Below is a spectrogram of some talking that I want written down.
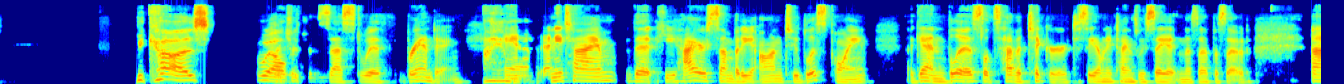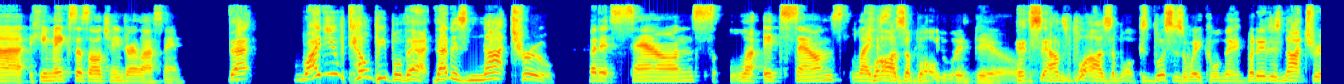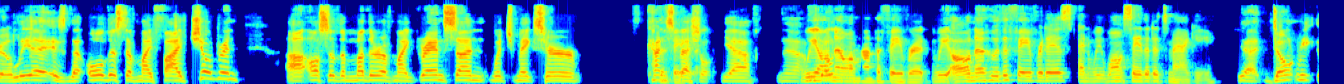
because, well, Richard's obsessed with branding. And anytime that he hires somebody onto Bliss Point, again, Bliss, let's have a ticker to see how many times we say it in this episode. Uh, he makes us all change our last name. that. Why do you tell people that? That is not true. But it sounds li- it sounds like Plausible. you would do. It sounds plausible because Bliss is a way cool name, but it is not true. Lia is the oldest of my five children, uh, also the mother of my grandson, which makes her kind of special. Yeah. No, we all know I'm not the favorite. We all know who the favorite is, and we won't say that it's Maggie. Yeah. Don't re-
